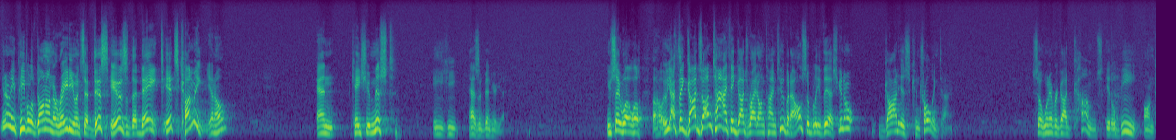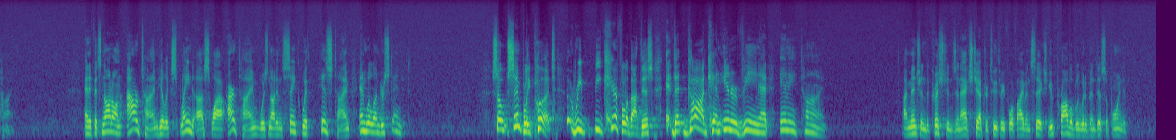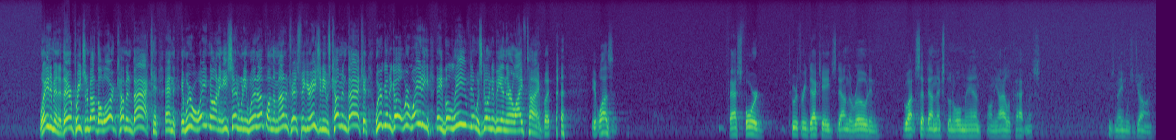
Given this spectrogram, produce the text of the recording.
You know how many people have gone on the radio and said, This is the date, it's coming, you know? And in case you missed, he, he hasn't been here yet. You say, Well, well uh, I think God's on time. I think God's right on time too, but I also believe this. You know, God is controlling time. So whenever God comes, it'll be on time. And if it's not on our time, He'll explain to us why our time was not in sync with His time, and we'll understand it. So, simply put, be careful about this that God can intervene at any time. I mentioned the Christians in Acts chapter 2, 3, 4, 5, and 6, you probably would have been disappointed. Wait a minute, they were preaching about the Lord coming back, and, and we were waiting on him. He said when he went up on the Mount of Transfiguration, he was coming back, and we are going to go. We're waiting. They believed it was going to be in their lifetime, but it wasn't. Fast forward two or three decades down the road, and go out and sit down next to an old man on the Isle of Patmos, whose name was John.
